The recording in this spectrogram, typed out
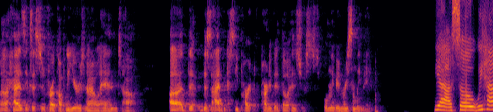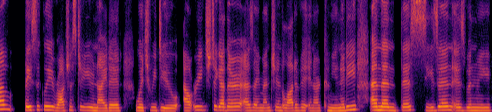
uh, has existed for a couple of years now, and uh, uh, the, this advocacy part part of it though has just only been recently made. Yeah, so we have basically Rochester United, which we do outreach together, as I mentioned, a lot of it in our community. And then this season is when we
